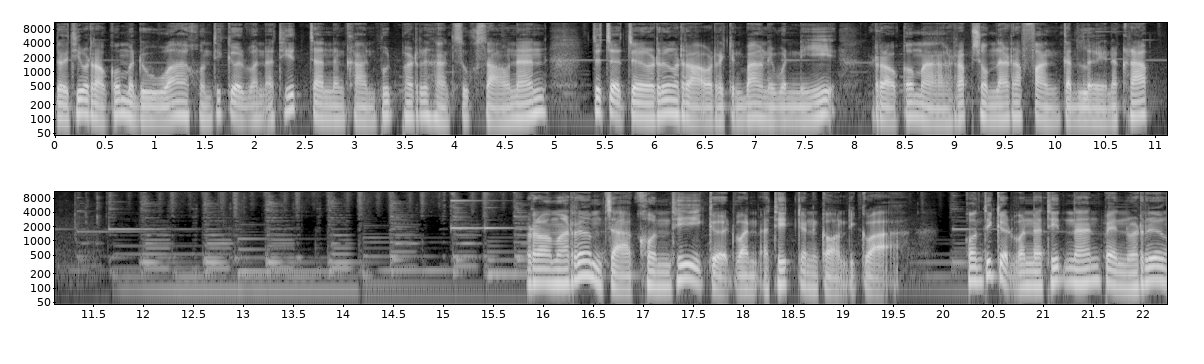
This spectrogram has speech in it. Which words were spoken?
โดยที่เราก็มาดูว่าคนที่เกิดวันอาทิตย์จันทร์อังคารพุธพฤหัสศุกร์เสาร์นั้น จะเจอเจอเรื่องราวอะไรกันบ้างในวันนี้ เราก็มารับชมและรับฟังกันเลยนะครับ เรามาเริ่มจากคนที่เกิดวันอาทิตย์กันก่อนดีกว่า คนที่เกิดวันอาทิตย์นั้นเป็นเรื่อง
